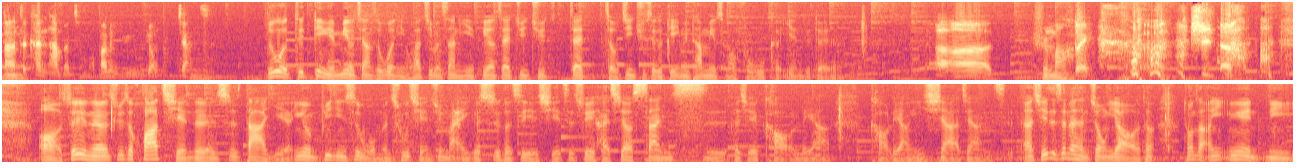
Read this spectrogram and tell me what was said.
当然再看他们怎么帮你运用这样子。嗯、如果这店员没有这样子问你的话，基本上你也不要再进去，再走进去这个店，因为他没有什么服务可言，就对了。呃，是吗？对，是的。哦，所以呢，就是花钱的人是大爷，因为毕竟是我们出钱去买一个适合自己的鞋子，所以还是要三思，而且考量。考量一下这样子啊，鞋子真的很重要。通通常因因为你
